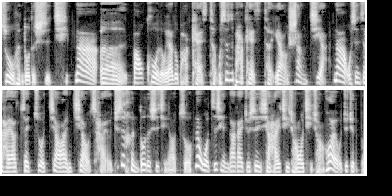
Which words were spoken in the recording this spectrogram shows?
做很多的事情。那呃，包括的我要录 podcast，我甚至 podcast 要上架，那我甚至还要再做教。案教材就是很多的事情要做。那我之前大概就是小孩起床我起床，后来我就觉得不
